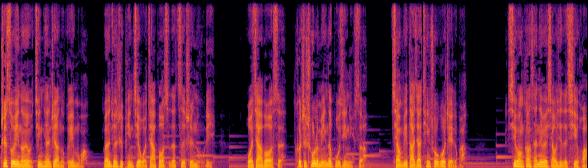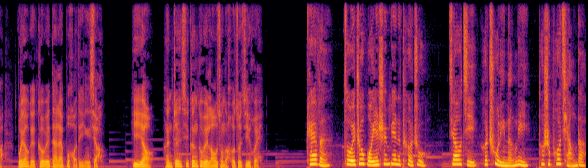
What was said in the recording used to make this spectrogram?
之所以能有今天这样的规模，完全是凭借我家 boss 的自身努力。我家 boss 可是出了名的不近女色，想必大家听说过这个吧？希望刚才那位小姐的气话不要给各位带来不好的影响。易药很珍惜跟各位老总的合作机会。Kevin 作为周伯言身边的特助。交际和处理能力都是颇强的。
